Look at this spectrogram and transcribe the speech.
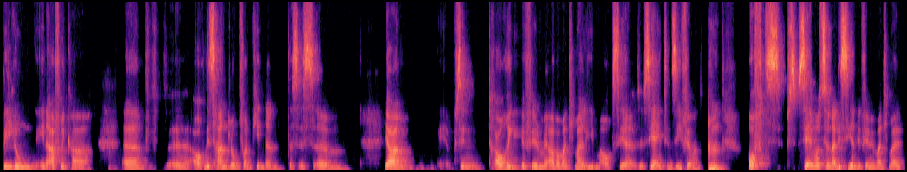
Bildung in Afrika. äh, äh, auch Misshandlung von Kindern. Das ist ähm, ja sind traurige Filme, aber manchmal eben auch sehr, sehr intensive und oft sehr emotionalisierende Filme. Manchmal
